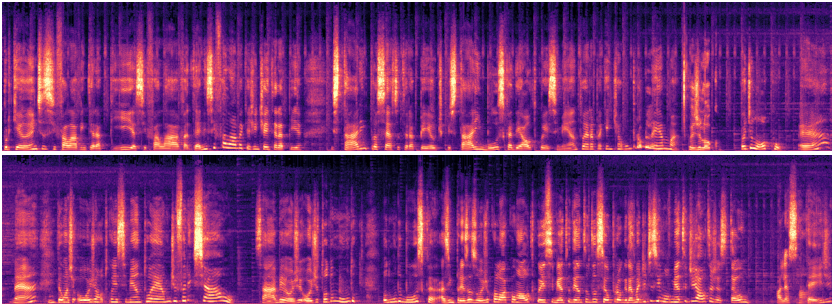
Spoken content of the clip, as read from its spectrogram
Porque antes se falava em terapia, se falava, até nem se falava que a gente ia em terapia. Estar em processo terapêutico, estar em busca de autoconhecimento era para quem tinha algum problema. Coisa de louco. Coisa de louco, é, né? Uhum. Então hoje o autoconhecimento é um diferencial sabe? Hoje, hoje todo mundo, todo mundo busca. As empresas hoje colocam autoconhecimento dentro do seu programa de desenvolvimento de autogestão. Olha só. Entende?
